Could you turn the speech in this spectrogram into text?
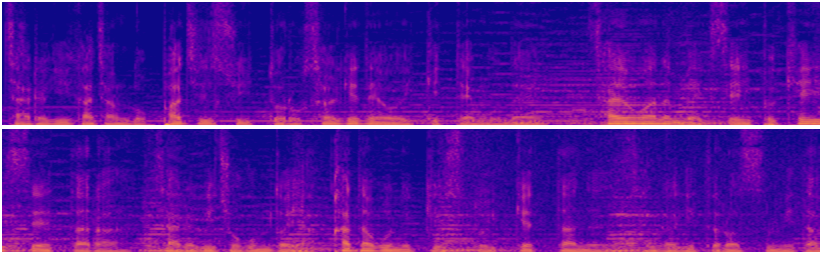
자력이 가장 높아질 수 있도록 설계되어 있기 때문에 사용하는 맥세이프 케이스에 따라 자력이 조금 더 약하다고 느낄 수도 있겠다는 생각이 들었습니다.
